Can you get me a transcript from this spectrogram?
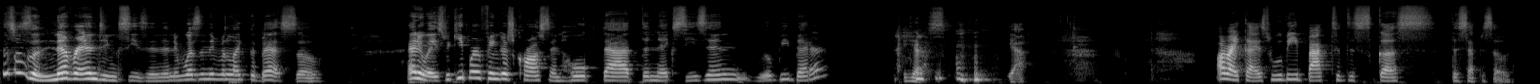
This was a never ending season and it wasn't even like the best. So, anyways, we keep our fingers crossed and hope that the next season will be better. Yes. yeah. All right, guys, we'll be back to discuss this episode.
